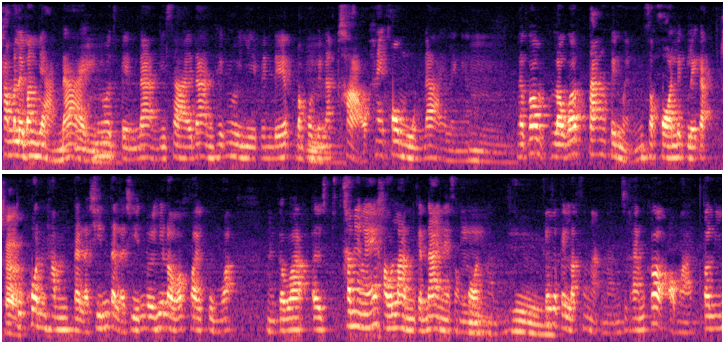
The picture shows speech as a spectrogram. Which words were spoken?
ทำอะไรบางอย่างได้อืมไม่ว่าจะเป็นด้านดีไซน์ ด้านเทคโนโลยีเป็น dev บางคนอืมเป็นนักข่าวให้ข้อมูลได้อะไรเงี้ยอืมแล้วก็เราก็ตั้งเป็นเหมือนสคอนเล็กๆอะครับทุกคนทำแต่ละชิ้นแต่ละชิ้นโดยที่เราก็คอยคุมว่าเหมือนกับว่าเออทำยังไงให้เขารันกันได้ในสคอนนั้นอืมก็จะเป็นลักษณะนั้นสุดท้ายมันก็ออกมาตอนนี้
